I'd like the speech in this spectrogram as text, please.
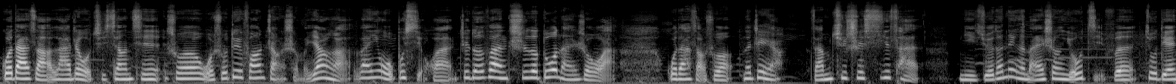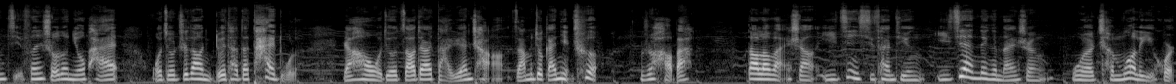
郭大嫂拉着我去相亲，说：“我说对方长什么样啊？万一我不喜欢，这顿饭吃的多难受啊！”郭大嫂说：“那这样。”咱们去吃西餐，你觉得那个男生有几分，就点几分熟的牛排，我就知道你对他的态度了。然后我就早点打圆场，咱们就赶紧撤。我说好吧。到了晚上，一进西餐厅，一见那个男生，我沉默了一会儿，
